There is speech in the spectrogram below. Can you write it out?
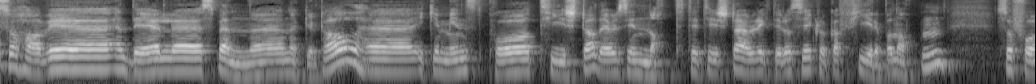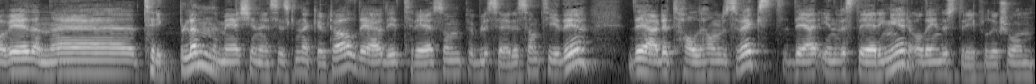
så har vi en del eh, spennende nøkkeltall. Eh, ikke minst på tirsdag, dvs. Si natt til tirsdag, er det riktigere å si, klokka fire på natten så får vi denne trippelen med kinesiske nøkkeltall. Det er jo de tre som publiseres samtidig. Det er detaljhandelsvekst, det er investeringer, og det er industriproduksjon.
